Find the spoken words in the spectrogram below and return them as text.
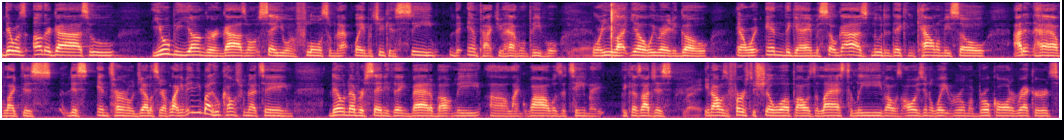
there was other guys who you'll be younger and guys won't say you influence them that way, but you can see the impact you have on people. Where you like, yo, we ready to go, and we're in the game, and so guys knew that they can count on me. So I didn't have like this this internal jealousy. of like if anybody who comes from that team, they'll never say anything bad about me, uh, like while I was a teammate. Because I just, you know, I was the first to show up. I was the last to leave. I was always in the weight room. I broke all the records.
